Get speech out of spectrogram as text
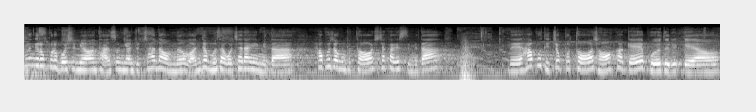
성능 기록부를 보시면 단순 연주차 하나 없는 완전 무사고 차량입니다. 하부 점부터 시작하겠습니다. 네, 하부 뒤쪽부터 정확하게 보여드릴게요.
